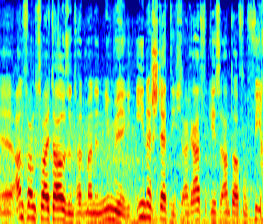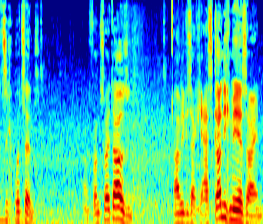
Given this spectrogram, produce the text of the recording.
Äh, Anfang 2000 hat man in Nijmegen innerstädtisch einen Radverkehrsanteil von 40 Prozent. Anfang 2000. Da haben wir gesagt, ja, es kann nicht mehr sein.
